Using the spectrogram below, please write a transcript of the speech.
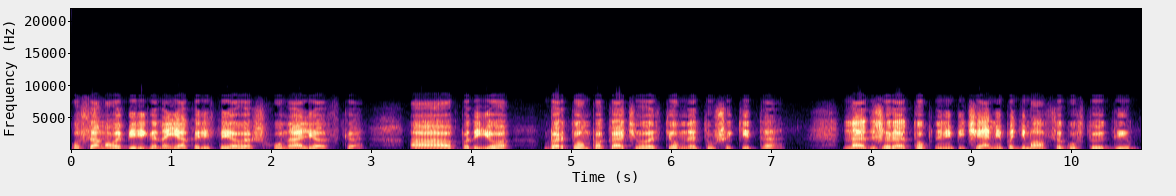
У самого берега на якоре стояла шхуна «Аляска», а под ее бортом покачивалась темная туша кита. Над жиротопными печами поднимался густой дым.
